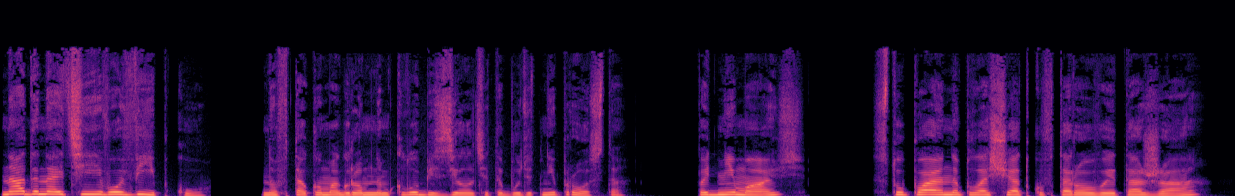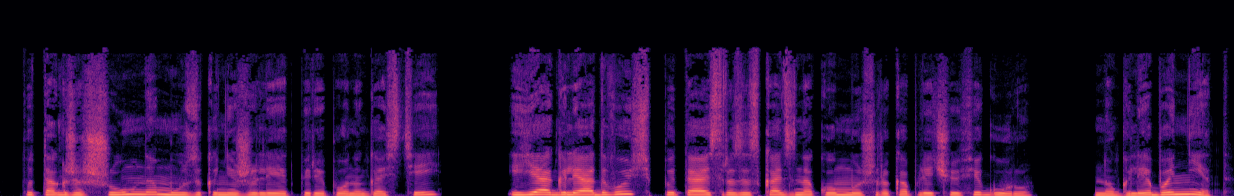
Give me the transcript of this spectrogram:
Надо найти его випку, но в таком огромном клубе сделать это будет непросто. Поднимаюсь, ступаю на площадку второго этажа, тут также шумно, музыка не жалеет перепонок гостей, и я оглядываюсь, пытаясь разыскать знакомую широкоплечую фигуру, но Глеба нет.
